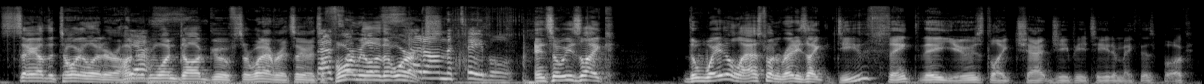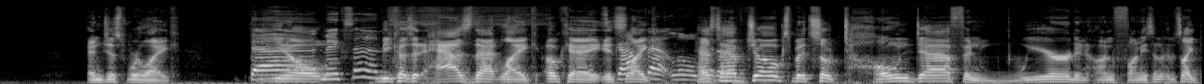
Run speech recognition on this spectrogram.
say on the toilet or 101 dog goofs or whatever. It's a, it's That's a formula that works. On the table. And so he's like, the way the last one read, he's like, do you think they used like Chat GPT to make this book? And just were like, That you know, makes sense. because it has that like, okay, it's, like that little has to of- have jokes, but it's so tone deaf and weird and unfunny. So it's like,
